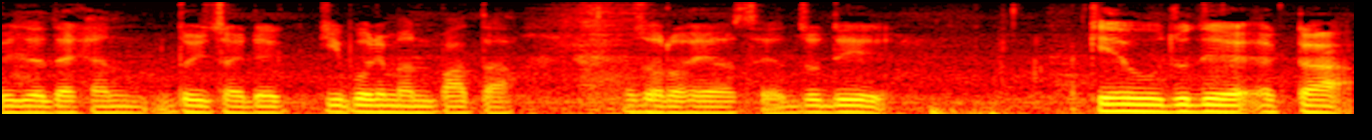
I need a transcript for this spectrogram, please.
ওই যে দেখেন দুই সাইডে কি পরিমাণ পাতা। জড়ো হয়ে আছে। যদি কেউ যদি একটা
